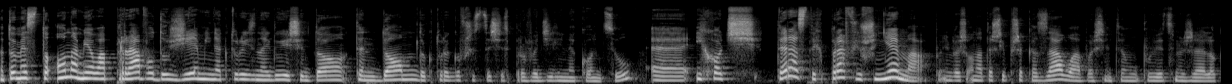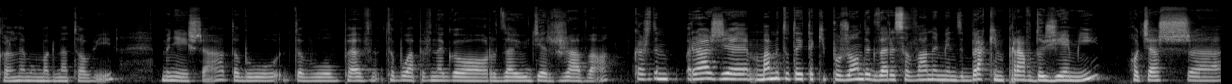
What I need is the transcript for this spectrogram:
Natomiast to ona miała prawo do ziemi, na której znajduje się do, ten dom, do którego wszyscy się sprowadzili na końcu. E, I choć teraz tych praw już nie ma, ponieważ ona też je przekazała właśnie temu powiedzmy, że lokalnemu magnatowi, mniejsza, to, był, to, było to była pewnego rodzaju dzierżawa. W każdym razie mamy tutaj taki porządek zarysowany między brakiem praw do ziemi, chociaż e,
